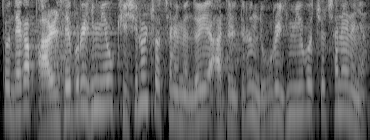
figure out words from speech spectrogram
또 내가 바알세부를 힘입어 귀신을 쫓아내면 너희 아들들은 누구를 힘입어 쫓아내느냐?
